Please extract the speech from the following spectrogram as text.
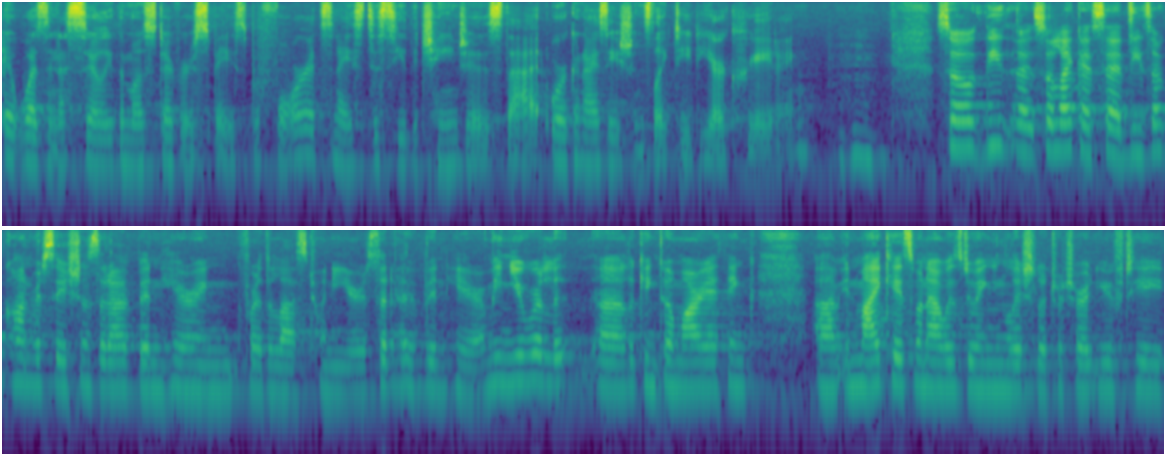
it wasn't necessarily the most diverse space before. It's nice to see the changes that organizations like dd are creating. Mm-hmm. so these, uh, so like i said these are conversations that i've been hearing for the last 20 years that i've been here. I mean you were li- uh, looking to Amiri i think um, in my case, when I was doing English literature at U of T,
